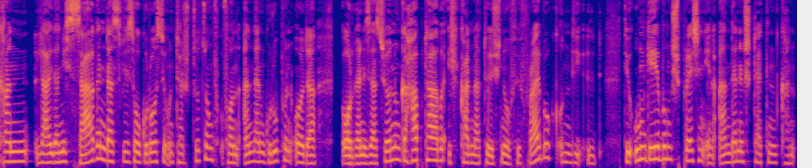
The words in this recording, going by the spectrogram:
kann leider nicht sagen, dass wir so große Unterstützung von anderen Gruppen oder Organisationen gehabt haben. Ich kann natürlich nur für Freiburg und die, die Umgebung sprechen. In anderen Städten kann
